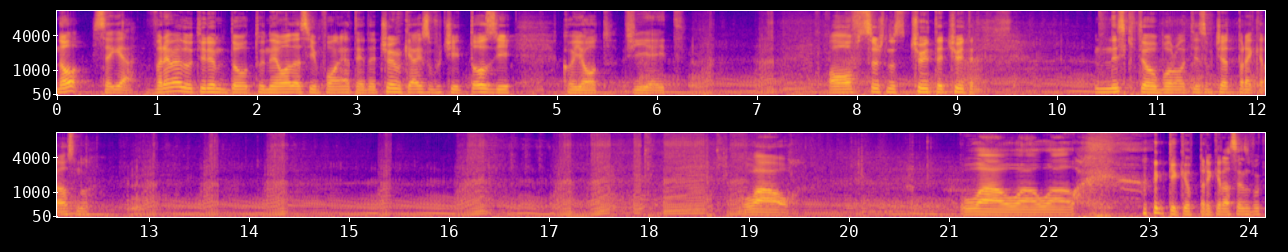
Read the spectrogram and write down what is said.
Но сега, време е да отидем до тунела на симфонията и да чуем как звучи този Койот V8. О, всъщност, чуйте, чуйте. Ниските обороти звучат прекрасно. Вау. Вау, вау, вау. Какъв прекрасен звук.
